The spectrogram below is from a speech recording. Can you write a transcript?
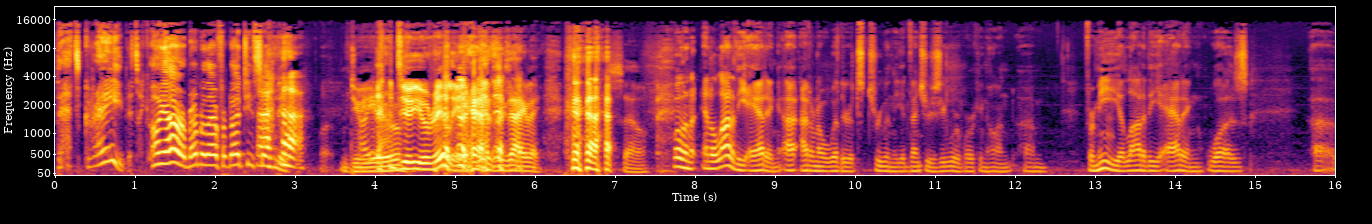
that's great. It's like, oh yeah, I remember that from 1970. Do Oh, you? Do you really? yes, exactly. so Well, and, and a lot of the adding, I, I don't know whether it's true in the adventures you were working on. Um, for me, a lot of the adding was, uh,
